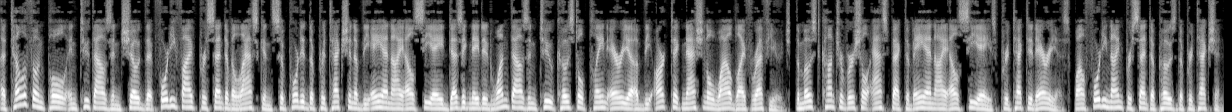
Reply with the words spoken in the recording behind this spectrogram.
A telephone poll in 2000 showed that 45% of Alaskans supported the protection of the ANILCA-designated 1002 coastal plain area of the Arctic National Wildlife Refuge, the most controversial aspect of ANILCA's protected areas, while 49% opposed the protection.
